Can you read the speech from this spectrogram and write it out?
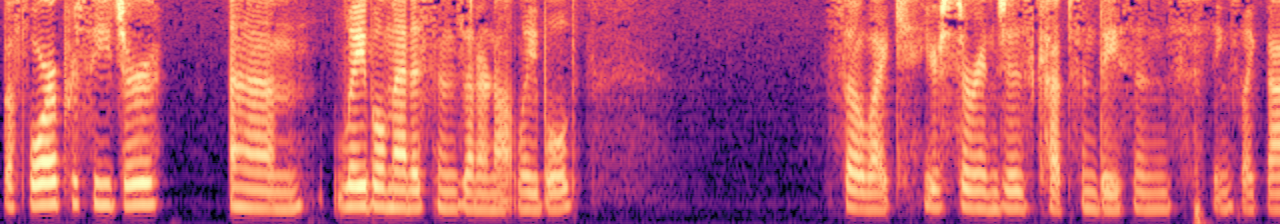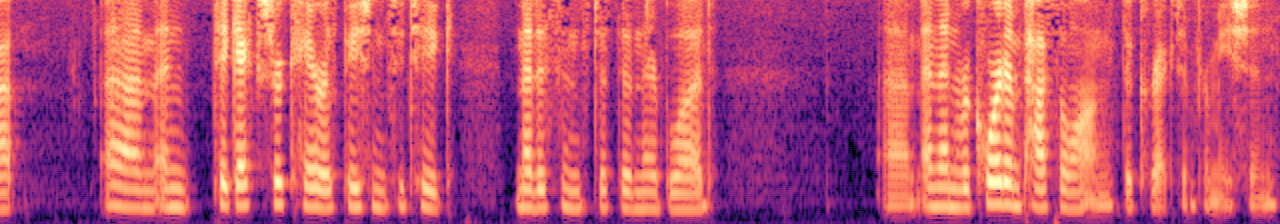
before a procedure. Um, label medicines that are not labeled. So, like your syringes, cups, and basins, things like that. Um, and take extra care with patients who take medicines to thin their blood um, and then record and pass along the correct information.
